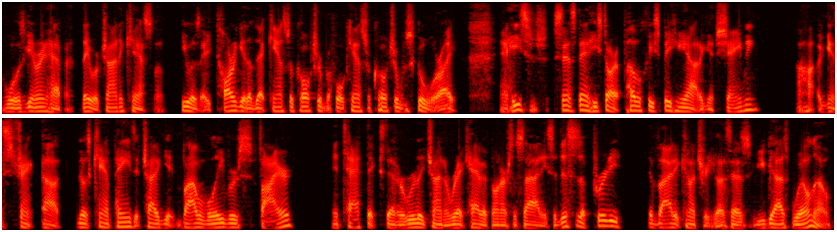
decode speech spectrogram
what was getting ready to happen. They were trying to cancel him. He was a target of that cancel culture before cancel culture was cool, right? And he's since then he started publicly speaking out against shaming, uh, against uh, those campaigns that try to get Bible believers fired, and tactics that are really trying to wreak havoc on our society. So this is a pretty divided country, as you guys well know.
